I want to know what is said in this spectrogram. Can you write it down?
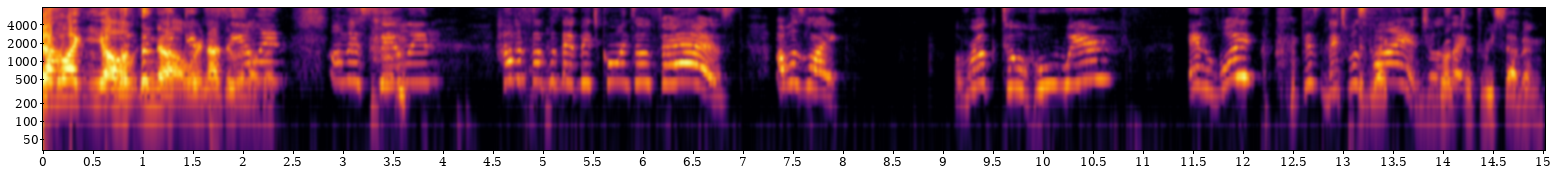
I'm like, yo, no, we're not doing all that. On the ceiling? How the fuck was that bitch going so fast? I was like, Rook to who, where? And what? This bitch was It'd like, flying. she was Rook like, to three seven,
